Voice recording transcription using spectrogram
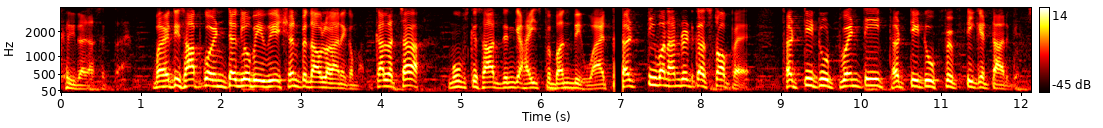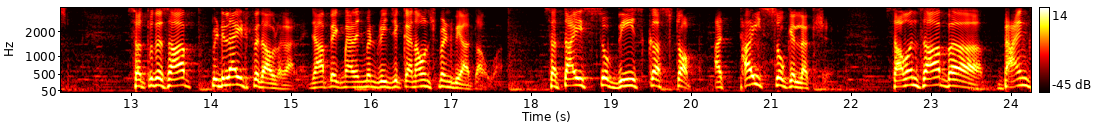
खरीदा जा सकता है। बहती साहब को इंटरग्लोब एविएशन पे दाव लगाने का मन। कल अच्छा मूव्स के साथ दिन के हाइस पे बंद भी हुआ है। 3100 का स्टॉप है 30 टू 20 30 टू 50 के टारगेट्स सतपते साहब पिडलाइट पे दाव लगा रहे हैं, जहाँ पे एक मैनेजमेंट रीजिक का अनाउंसमेंट भी आता हुआ। 2720 का स्टॉप 2800 के लक्ष्य। सावंत साहब बैंक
